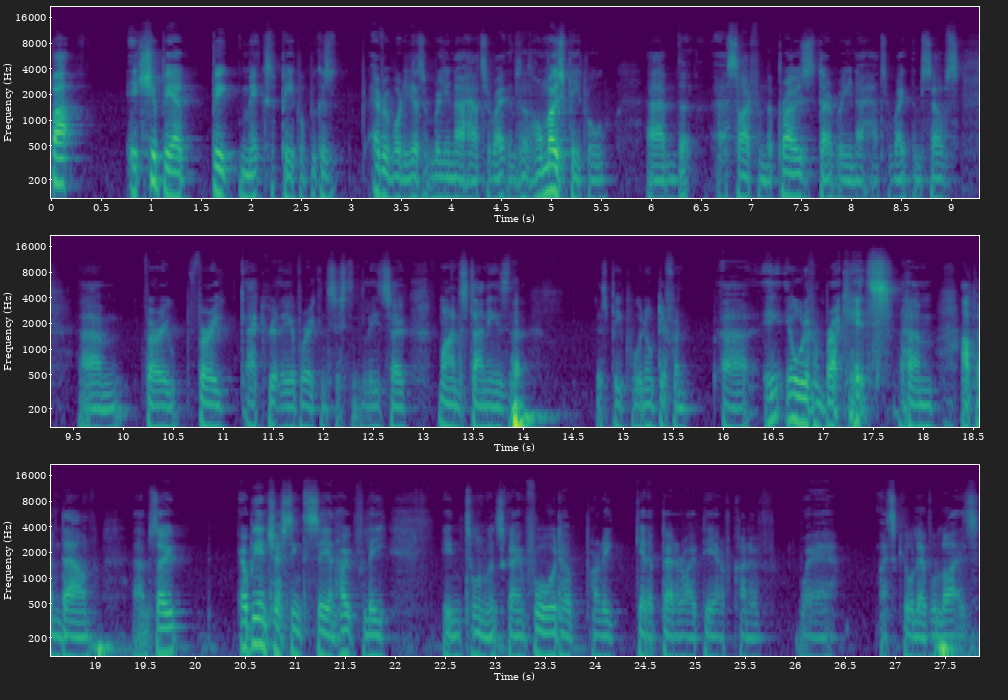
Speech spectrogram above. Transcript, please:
but it should be a big mix of people because everybody doesn't really know how to rate themselves, or most people, um, that aside from the pros, don't really know how to rate themselves um, very, very accurately or very consistently. So my understanding is that there's people in all different, uh, in all different brackets, um, up and down. Um, so it'll be interesting to see, and hopefully, in tournaments going forward, I'll probably get a better idea of kind of where my skill level lies.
